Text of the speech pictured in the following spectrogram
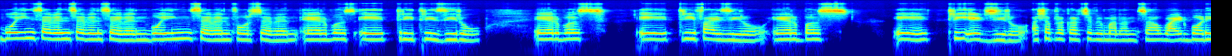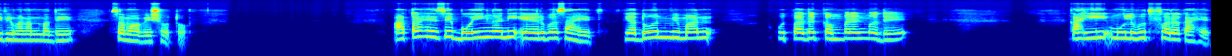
Boeing seven seven seven Boeing seven four seven Airbus A three three zero Airbus A three five zero Airbus A three eight zero अशा प्रकारच्या विमानांचा वाईड बॉडी विमानांमध्ये समावेश होतो. आता हे जे बोईंग आणि एअरबस आहेत या दोन विमान उत्पादक कंपन्यांमध्ये काही मूलभूत फरक आहेत.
